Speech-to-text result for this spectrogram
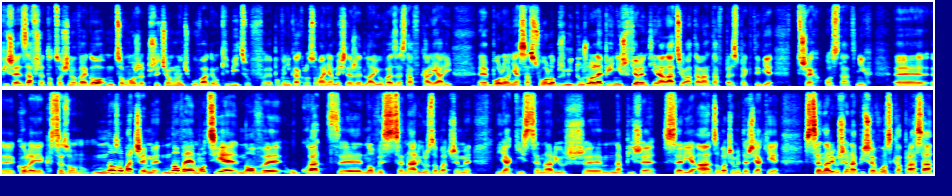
pisze zawsze to coś nowego, co może może przyciągnąć uwagę kibiców. Po wynikach losowania myślę, że dla Juve zestaw Cagliari, e, Bologna, Sassuolo brzmi dużo lepiej niż Fiorentina, Lazio, Atalanta w perspektywie trzech ostatnich e, e, kolejek sezonu. No zobaczymy. Nowe emocje, nowy układ, nowy scenariusz. Zobaczymy, jaki scenariusz napisze Serie A. Zobaczymy też, jakie scenariusze napisze włoska prasa.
